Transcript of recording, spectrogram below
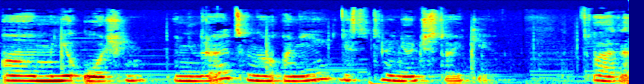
А, мне очень не нравятся, но они действительно не очень стойкие. Ладно.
